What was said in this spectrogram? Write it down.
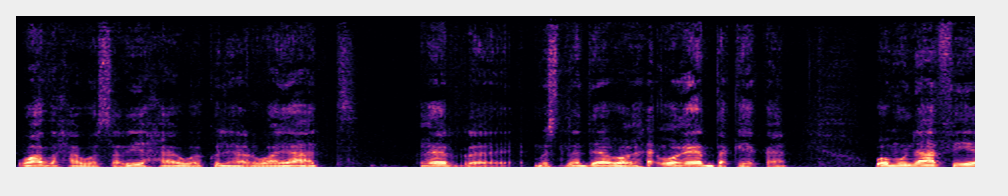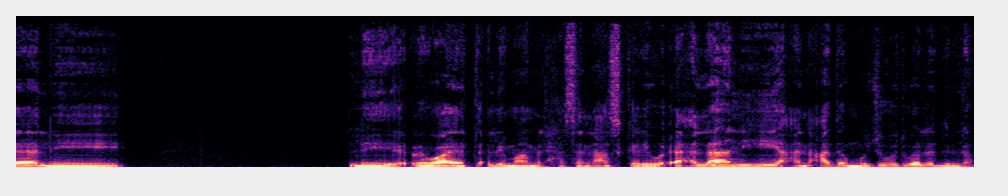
واضحة وصريحة وكلها روايات غير مسندة وغير دقيقة ومنافية ل لرواية الإمام الحسن العسكري وإعلانه عن عدم وجود ولد له.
